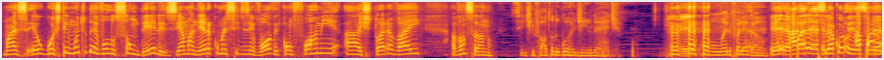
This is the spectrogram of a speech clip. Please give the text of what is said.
Mas eu gostei muito da evolução deles e a maneira como eles se desenvolvem conforme a história vai avançando. Senti falta do gordinho nerd. É, Um ele foi legal. ele a- aparece ele no começo, aparece.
